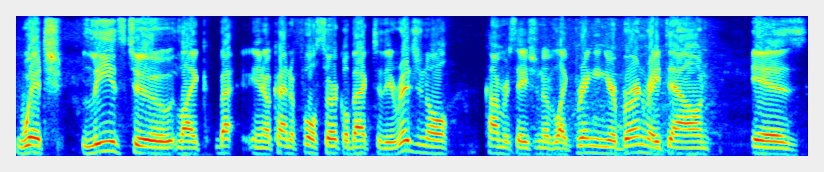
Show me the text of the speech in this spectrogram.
Which leads to like you know kind of full circle back to the original conversation of like bringing your burn rate down is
